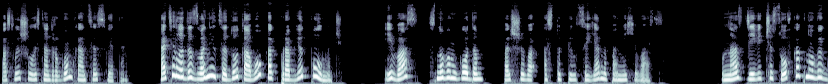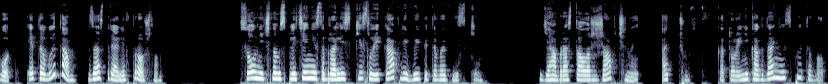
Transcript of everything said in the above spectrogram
послышалось на другом конце света. Хотела дозвониться до того, как пробьет полночь. «И вас с Новым годом!» фальшиво оступился я на помехе вас. У нас девять часов, как Новый год. Это вы там застряли в прошлом?» В солнечном сплетении собрались кислые капли выпитого виски. Я обрастал ржавчиной от чувств, которые никогда не испытывал.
